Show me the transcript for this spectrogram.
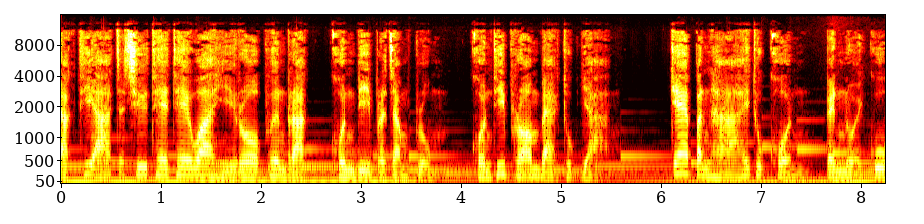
ดักที่อาจจะชื่อเท่ๆว่าฮีโร่เพื่อนรัก คนดีประจำกลุ่ม คนที่พร้อมแบกทุกอย่าง แก้ปัญหาให้ทุกคนเป็นหน่วยกู้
